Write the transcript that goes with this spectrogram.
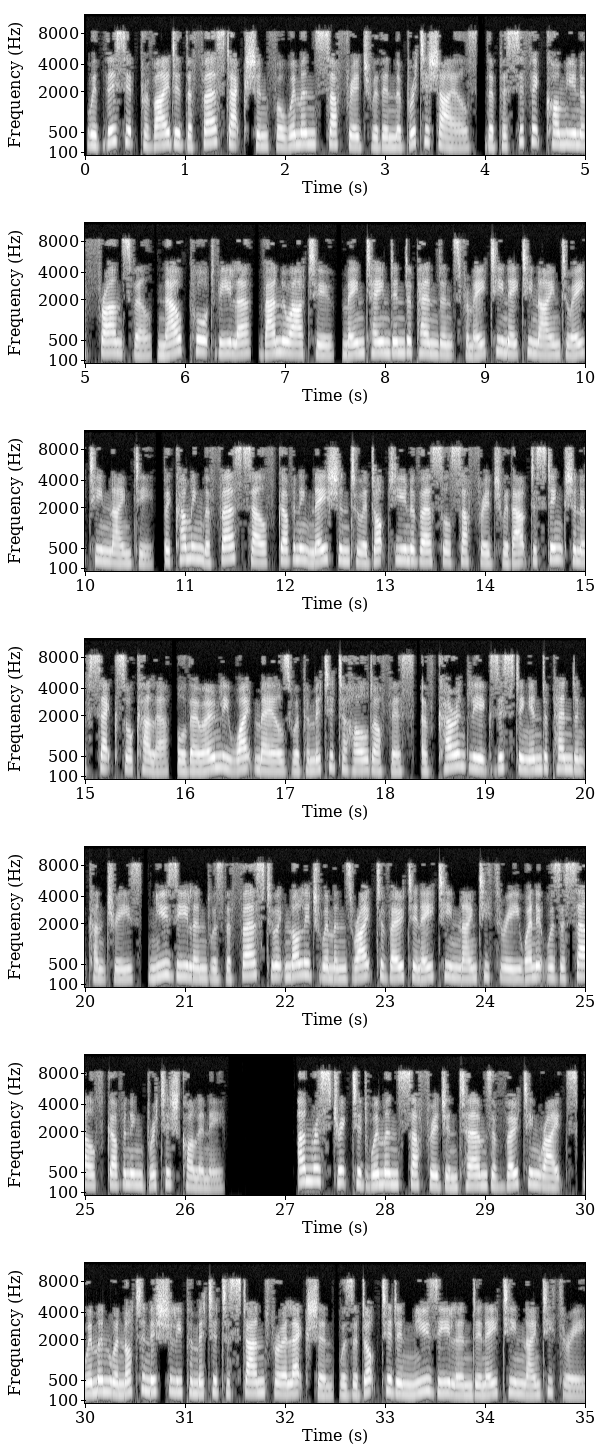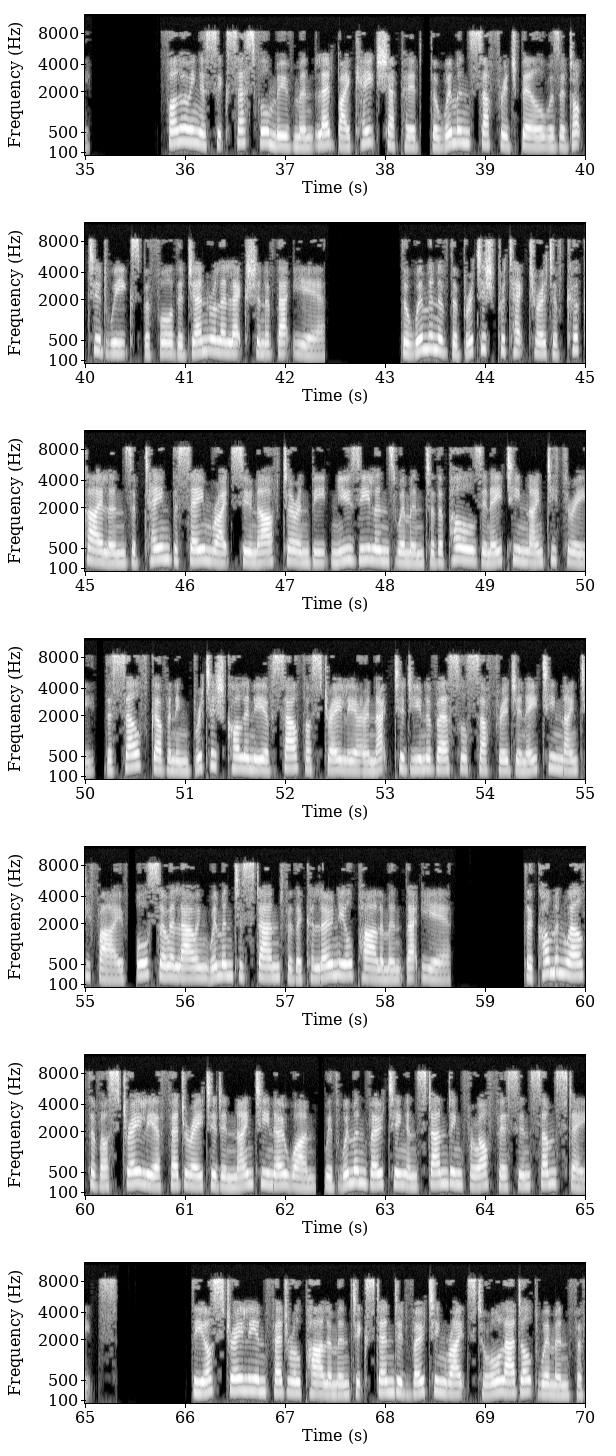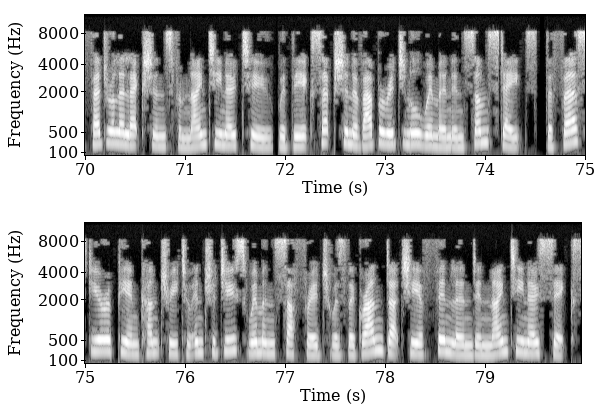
With this it provided the first action for women's suffrage within the British Isles. The Pacific Commune of Franceville, now Port Vila, Vanuatu, maintained independence from 1889 to 1890, becoming the first self-governing nation to adopt universal suffrage without distinction of sex or color, although only white males were permitted to hold office. Of currently existing independent countries, New Zealand was the first to acknowledge women's right to vote in 1893 when it was a self-governing British colony. Unrestricted women's suffrage in terms of voting rights women were not initially permitted to stand for election was adopted in New Zealand in 1893. Following a successful movement led by Kate Sheppard, the Women's Suffrage Bill was adopted weeks before the general election of that year. The women of the British Protectorate of Cook Islands obtained the same right soon after and beat New Zealand's women to the polls in 1893. The self-governing British colony of South Australia enacted universal suffrage in 1895, also allowing women to stand for the colonial parliament that year. The Commonwealth of Australia federated in 1901, with women voting and standing for office in some states. The Australian Federal Parliament extended voting rights to all adult women for federal elections from 1902 with the exception of Aboriginal women in some states. The first European country to introduce women's suffrage was the Grand Duchy of Finland in 1906.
